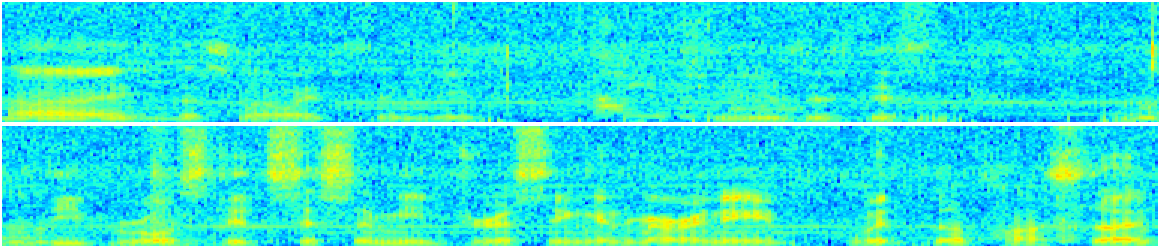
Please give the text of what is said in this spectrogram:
Hi, that's my wife Cindy. She uses this deep roasted sesame dressing and marinade with the pasta and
